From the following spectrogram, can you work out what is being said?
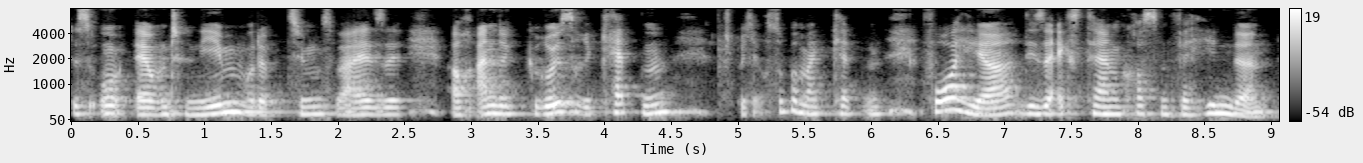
dass äh, Unternehmen oder beziehungsweise auch andere größere Ketten, sprich auch Supermarktketten, vorher diese externen Kosten verhindern.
